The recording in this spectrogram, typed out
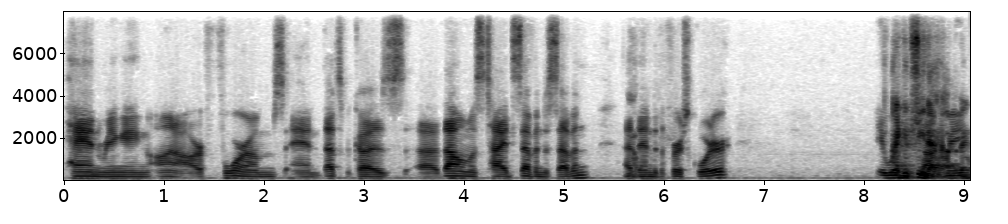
hand wringing on our forums, and that's because uh, that one was tied seven to seven at the end of the first quarter. It wouldn't shock me.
